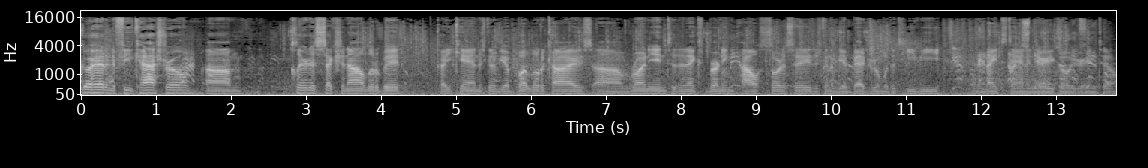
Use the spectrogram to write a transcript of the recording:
go ahead and defeat Castro. Um, clear this section out a little bit. How you can. There's gonna be a buttload of guys. Um, run into the next burning house, sort of say. There's gonna be a bedroom with a TV and a nightstand, and there you go, your intel.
